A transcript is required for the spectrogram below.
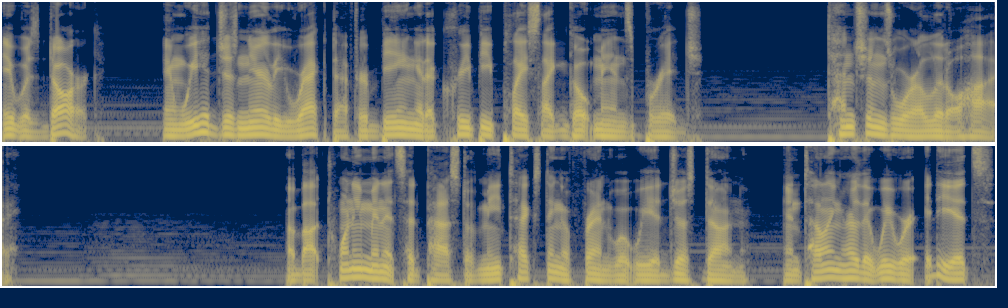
It was dark, and we had just nearly wrecked after being at a creepy place like Goatman's Bridge. Tensions were a little high. About 20 minutes had passed of me texting a friend what we had just done and telling her that we were idiots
